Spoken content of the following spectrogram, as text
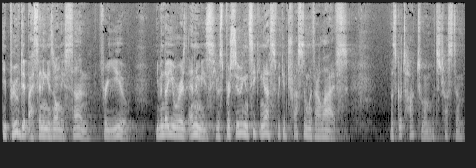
He proved it by sending His only Son for you. Even though you were His enemies, He was pursuing and seeking us. We can trust Him with our lives. Let's go talk to Him. Let's trust Him.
